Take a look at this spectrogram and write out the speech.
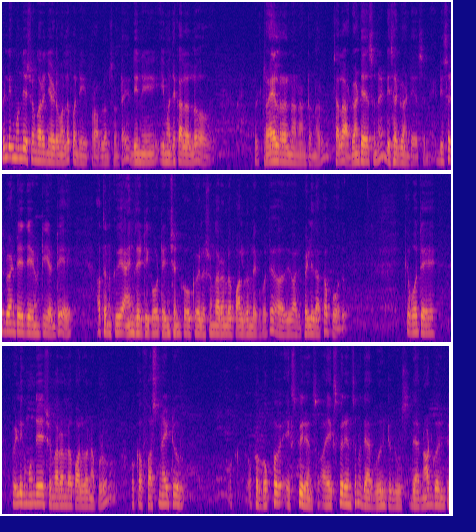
పెళ్ళికి ముందే శృంగారం చేయడం వల్ల కొన్ని ప్రాబ్లమ్స్ ఉంటాయి. దీన్ని ఈ మధ్యకాలంలో ట్రయల్ రన్ అని అంటున్నారు. చాలా అడ్వాంటేజెస్ ఉన్నాయి డిసడ్వాంటేజెస్ ఉన్నాయి. డిసడ్వాంటేజ్ ఏమిటి అంటే అతనికి యాంగ్జైటీకో టెన్షన్కో ఒకవేళ శృంగారంలో పాల్గొనలేకపోతే అది అది పెళ్ళి దాకా పోదు. ఇకపోతే పెళ్ళికి ముందే శృంగారంలో పాల్గొన్నప్పుడు ఒక ఫస్ట్ నైట్ ఒక ఒక గొప్ప ఎక్స్పీరియన్స్ ఆ ఎక్స్పీరియన్స్ను they are going to lose they are not going to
